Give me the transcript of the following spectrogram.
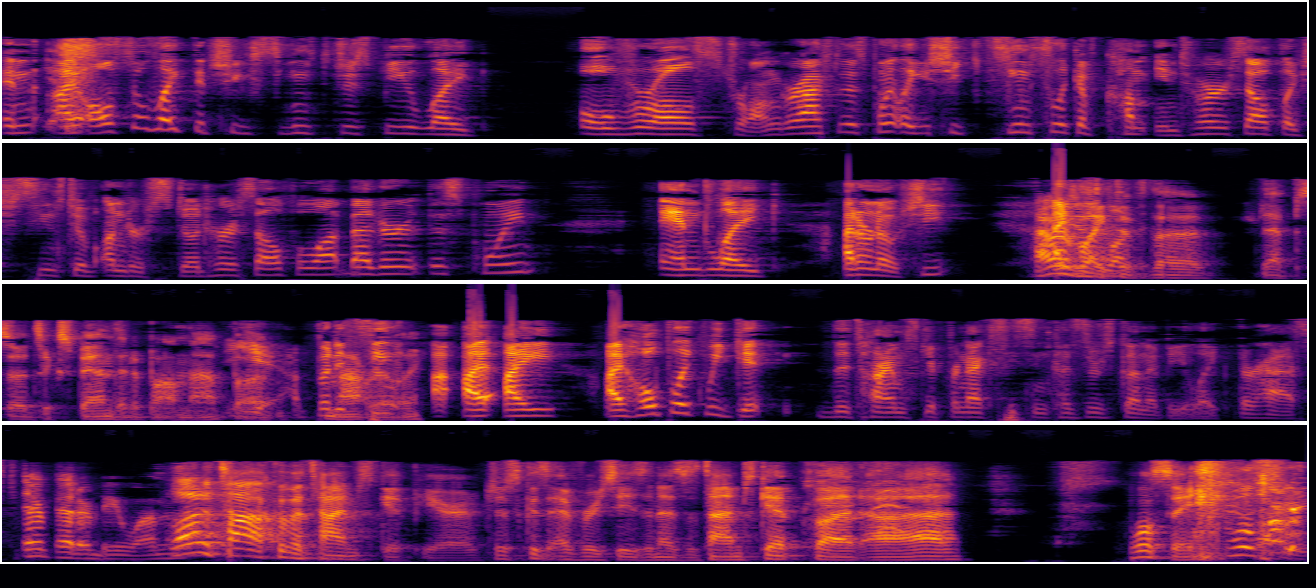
And I also like that she seems to just be like overall stronger after this point. Like she seems to like have come into herself. Like she seems to have understood herself a lot better at this point. And like I don't know, she I would I have just liked love if the episodes expanded upon that, but yeah, but it seems really. I I I hope like we get the time skip for next season because there's gonna be like there has to be. There better be one. A lot of talk of a time skip here, just because every season has a time skip, but uh, we'll see. We'll see.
